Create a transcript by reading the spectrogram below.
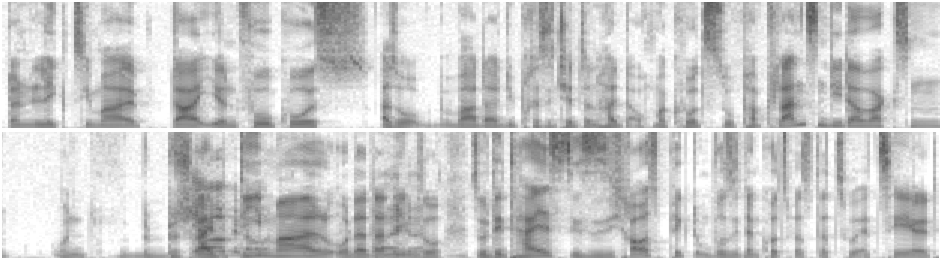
dann legt sie mal da ihren Fokus, also war da, die präsentiert dann halt auch mal kurz so ein paar Pflanzen, die da wachsen und beschreibt ja, genau. die mal oder dann eben so, so Details, die sie sich rauspickt und wo sie dann kurz was dazu erzählt.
